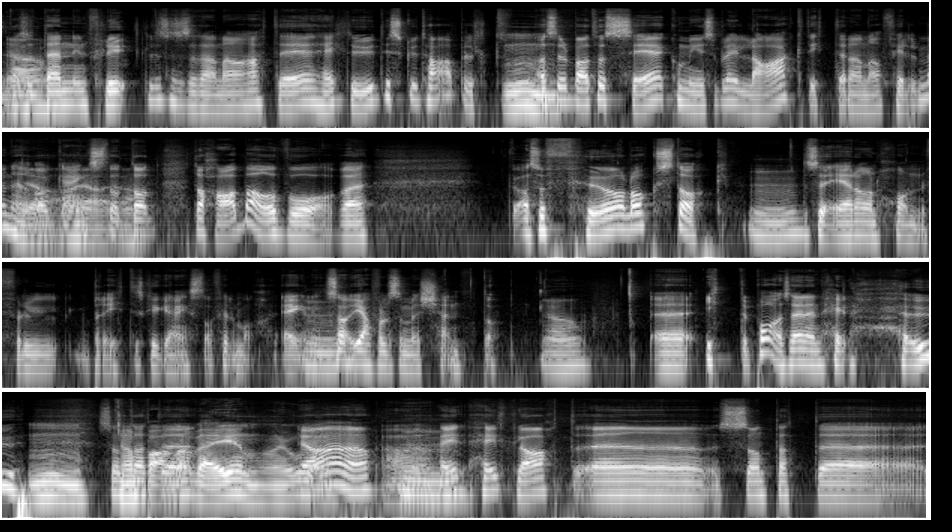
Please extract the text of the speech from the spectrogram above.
Ja. Altså, den innflytelsen som denne har hatt, det er helt udiskutabelt. Mm. Altså, det er bare til å se hvor mye som ble lagd etter denne filmen her Ja, av gangster. ja, ja. Det, det har bare vært Altså, før Lockstock Mm. så er det en håndfull britiske gangsterfilmer, egentlig. Så, Iallfall som er kjent, da. Ja. Uh, etterpå så er det en hel haug. Mm. Sånn han at, uh, veien. Ja, ja. Ja, Mm. Helt, helt klart. Uh, sånn at eh,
